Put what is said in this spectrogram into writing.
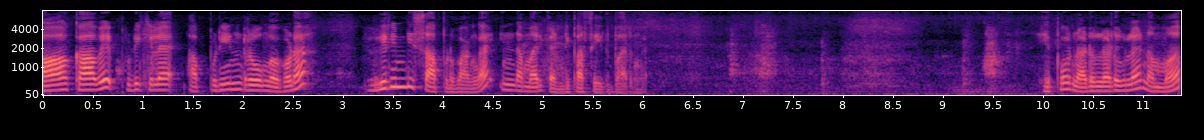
பாவக்காவே பிடிக்கல அப்படின்றவங்க கூட விரும்பி சாப்பிடுவாங்க. இந்த மாதிரி கண்டிப்பாக செய்து பாருங்கள் இப்போது நடு நடுவில் நம்ம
